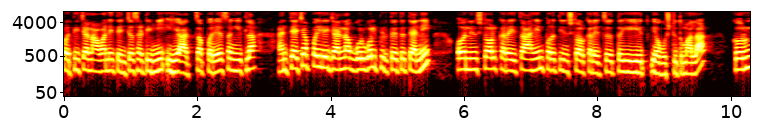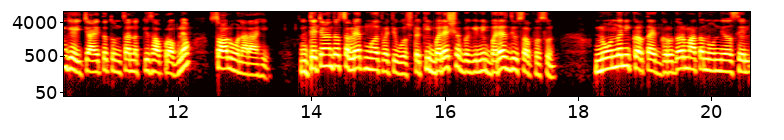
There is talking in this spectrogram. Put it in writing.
पतीच्या नावाने त्यांच्यासाठी मी हे आजचा पर्याय सांगितला. आणि त्याच्या पहिले ज्यांना गोलगोल फिरतं आहे येतं त्यांनी अनइन्स्टॉल करायचं आहे आणि परत इन्स्टॉल करायचं. तर हे ह्या गोष्टी तुम्हाला करून घ्यायच्या आहे तर तुमचा नक्कीच हा प्रॉब्लेम सॉल्व होणार आहे. त्याच्यानंतर सगळ्यात महत्त्वाची गोष्ट की बऱ्याचशा भगिनी बऱ्याच दिवसापासून नोंदणी करतायत. गरोदर माता नोंदणी असेल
